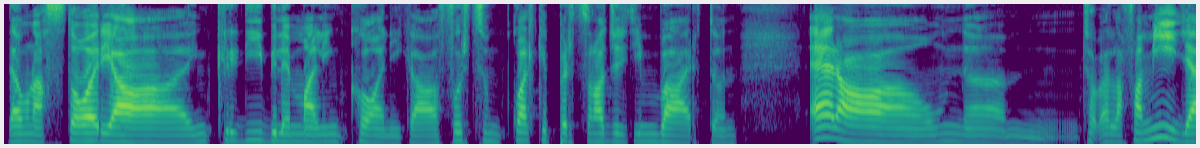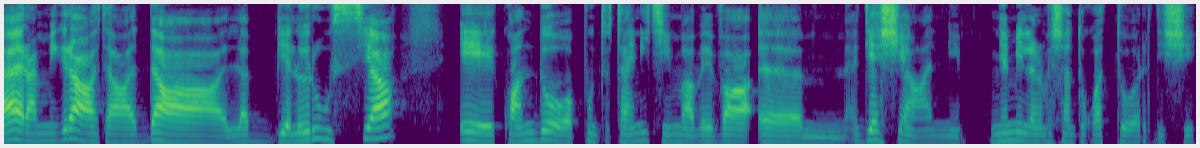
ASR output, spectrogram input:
da una storia incredibile e malinconica, forse un, qualche personaggio di Tim Burton. Era un, um, insomma, la famiglia era migrata dalla Bielorussia e quando appunto Tiny Tim aveva ehm, 10 anni nel 1914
